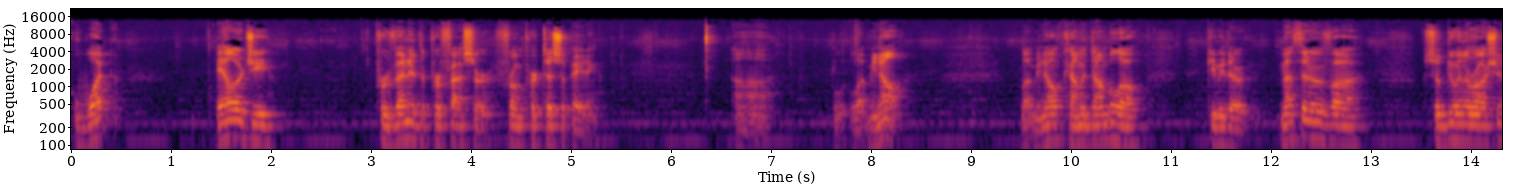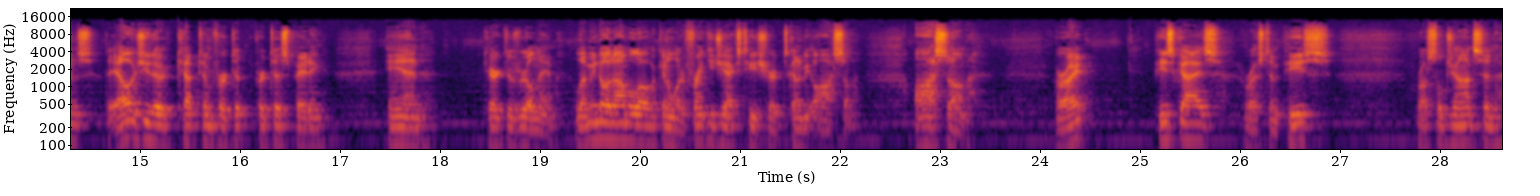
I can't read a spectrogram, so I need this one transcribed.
what allergy prevented the professor from participating. Uh, let me know. Let me know. Comment down below. Give me the method of uh, subduing the Russians, the allergy that kept him from participating, and character's real name. Let me know down below. To win a Frankie Jax t-shirt. It's going to be awesome. Awesome. All right? Peace, guys. Rest in peace. Russell Johnson,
